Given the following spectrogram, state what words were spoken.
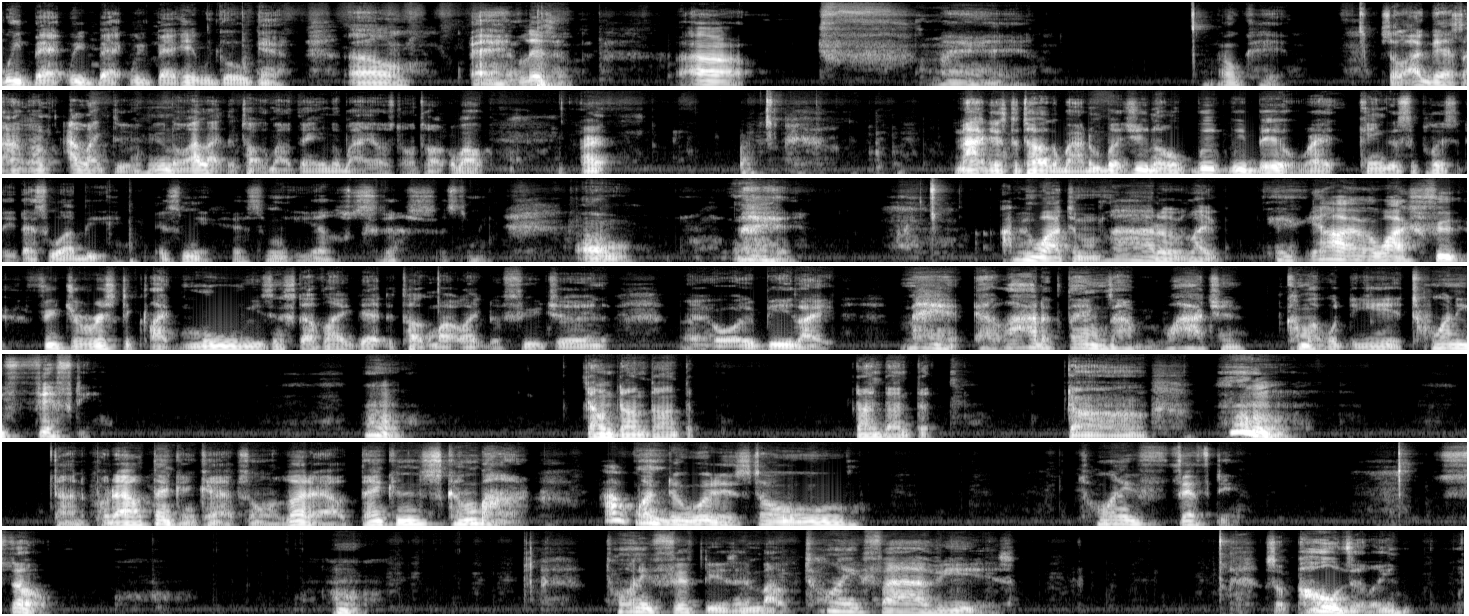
we back, we back, we back. Here we go again. Um, man, listen, uh, man, okay. So I guess I, I I like to, you know, I like to talk about things nobody else don't talk about. All right. Not just to talk about them, but you know, we, we build, right? King of simplicity. That's who I be. It's me. It's me. Yes, yes, it's me. Um, man, I've been watching a lot of like, y'all ever watch fu- futuristic like movies and stuff like that to talk about like the future and uh, or it'd be like, man, a lot of things I've been watching come up with the year 2050. Hmm. Dun dun dun dun dun dun. dun. Hmm. Time to put our thinking caps on. Let our thinkings combine. I wonder what is so 2050. So, hmm, 2050 is in about 25 years. Supposedly,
